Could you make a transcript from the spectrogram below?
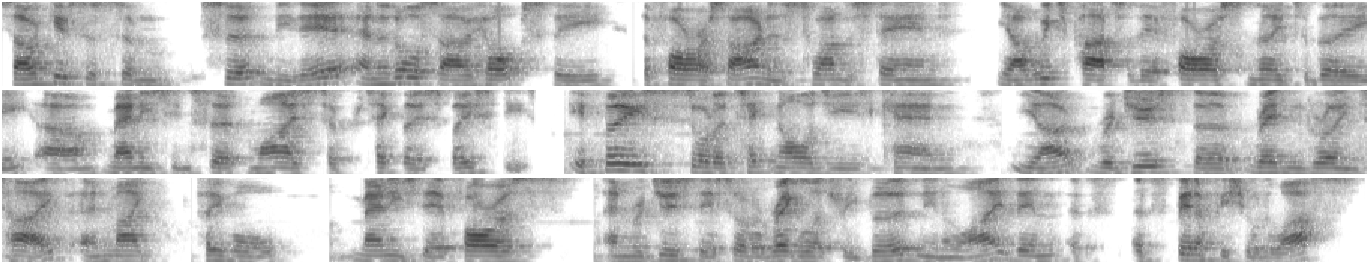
so it gives us some certainty there, and it also helps the, the forest owners to understand, you know, which parts of their forests need to be um, managed in certain ways to protect these species. If these sort of technologies can, you know, reduce the red and green tape and make people manage their forests and reduce their sort of regulatory burden in a way, then it's it's beneficial to us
